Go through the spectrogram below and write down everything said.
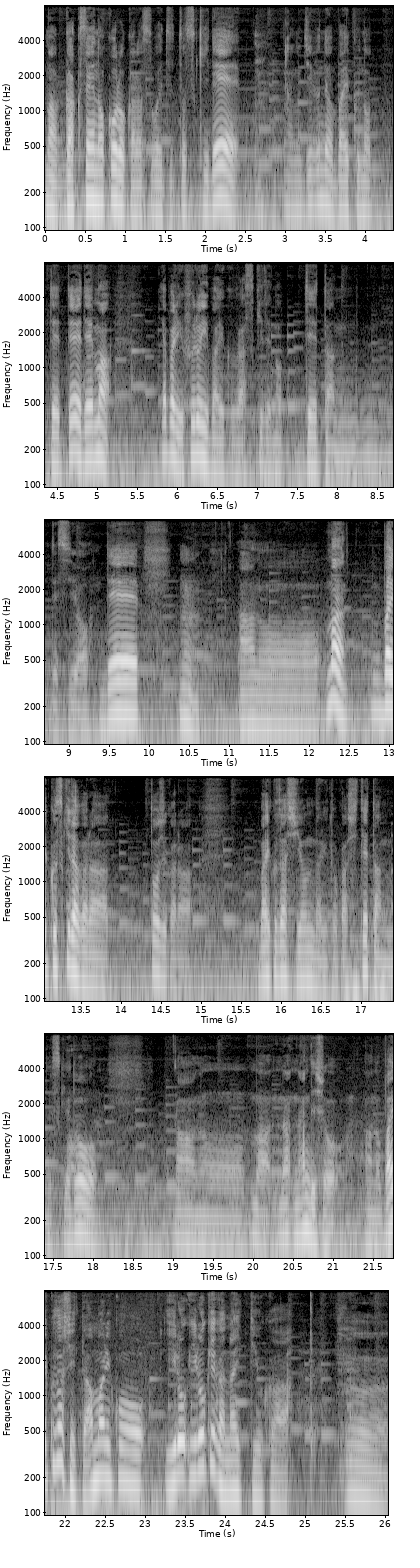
まあ学生の頃からすごいずっと好きであの自分でもバイク乗っててでまあやっぱり古いバイクが好きで乗ってたんですよ。でうん。あのーまあバイク好きだから当時からバイク雑誌読んだりとかしてたんですけどあのーまあななんでしょう。あのバイク雑誌ってあんまりこう色色気がないっていうかうん。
